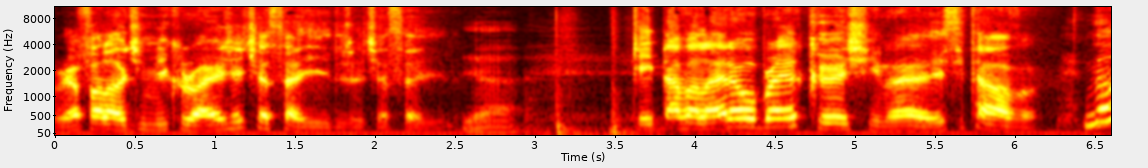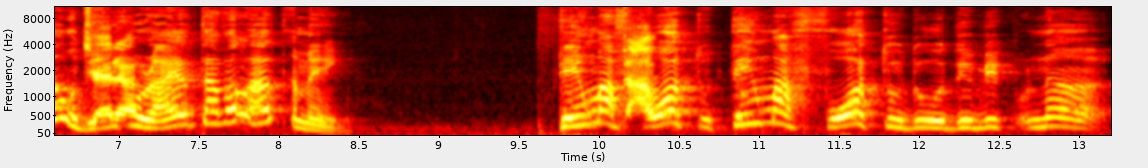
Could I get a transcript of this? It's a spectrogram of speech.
Eu ia falar, o de Mick Ryan já tinha saído, já tinha saído. Yeah. Quem tava lá era o Brian Cushing, né? Esse tava. Não, o Dick era... Ryan tava lá também. Tem uma tava? foto, tem uma foto do Demico, não,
